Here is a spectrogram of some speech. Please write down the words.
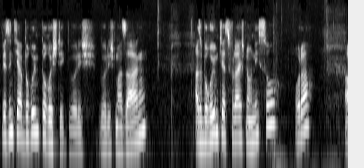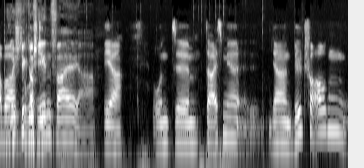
äh, wir sind ja berühmt berüchtigt, würde ich, würde ich mal sagen. Also berühmt jetzt vielleicht noch nicht so, oder? Aber Berüchtigt auf berüchtigt, jeden Fall, ja. Ja. Und ähm, da ist mir äh, ja ein Bild vor Augen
